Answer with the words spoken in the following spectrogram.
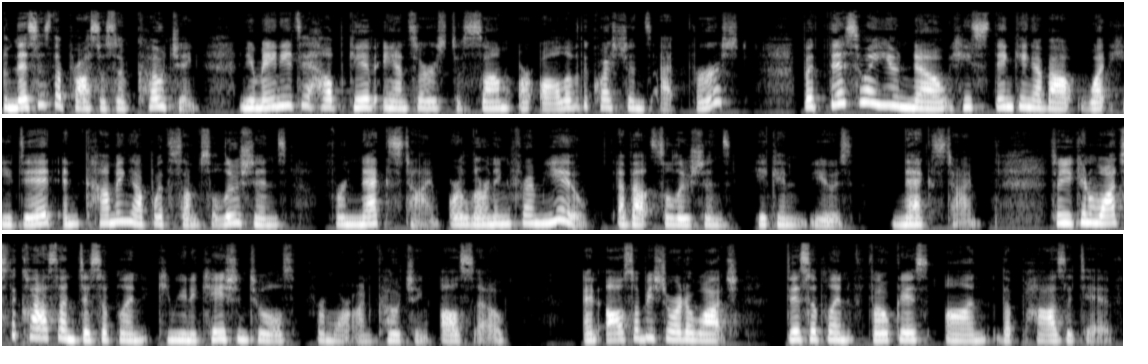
And this is the process of coaching. And you may need to help give answers to some or all of the questions at first, but this way you know he's thinking about what he did and coming up with some solutions for next time or learning from you about solutions he can use next time. So you can watch the class on discipline communication tools for more on coaching also. And also be sure to watch Discipline, focus on the positive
